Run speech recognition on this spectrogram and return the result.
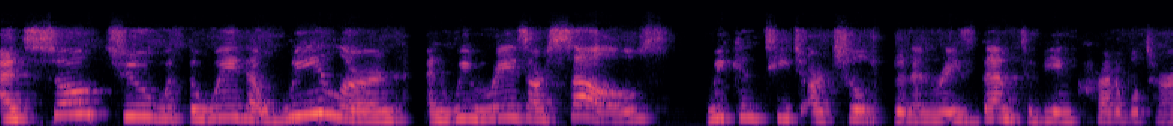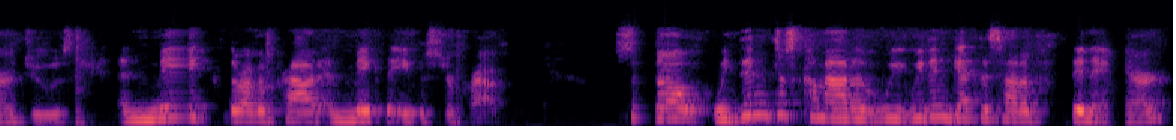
and so too with the way that we learn and we raise ourselves, we can teach our children and raise them to be incredible Torah Jews and make the Rebbe proud and make the Aibershter proud. So we didn't just come out of, we, we didn't get this out of thin air.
